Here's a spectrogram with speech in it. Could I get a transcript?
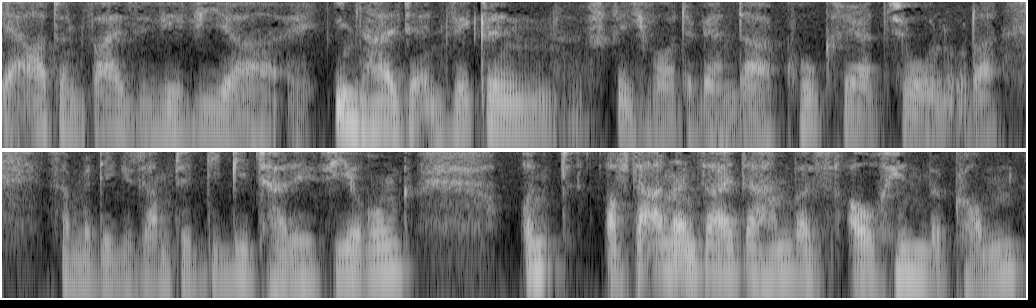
der Art und Weise, wie wir Inhalte entwickeln, Stichworte wären da Co-Kreation oder sagen wir die gesamte Digitalisierung. Und auf der anderen Seite haben wir es auch hinbekommen,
